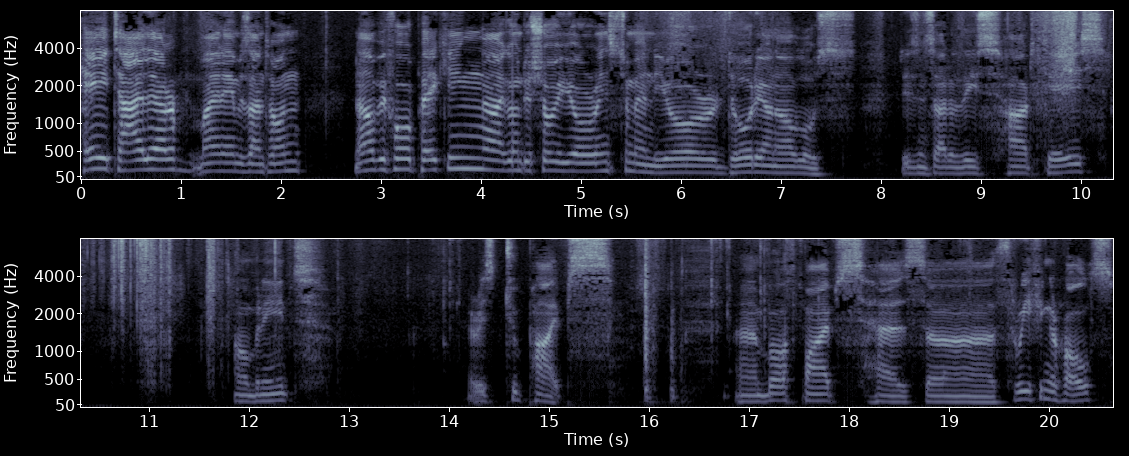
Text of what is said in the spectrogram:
Hey Tyler, my name is Anton. Now before packing I'm going to show you your instrument, your Dorian Avlos. It is inside of this hard case. Open it. There is two pipes. Uh, both pipes has uh, three finger holes.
